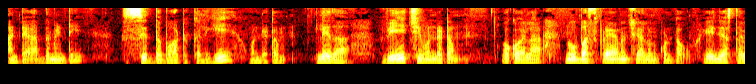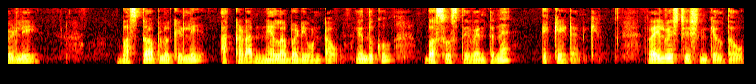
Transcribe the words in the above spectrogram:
అంటే అర్థమేంటి? సిద్ధబాటు కలిగి ఉండటం లేదా వేచి ఉండటం. ఒకవేళ నువ్వు బస్ ప్రయాణం చేయాలనుకుంటావు ఏం చేస్తావు వెళ్ళి? బస్ స్టాప్లోకి వెళ్ళి అక్కడ నిలబడి ఉంటావు. ఎందుకు? బస్సు వస్తే వెంటనే ఎక్కేయటానికి. రైల్వే స్టేషన్కి వెళ్తావు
